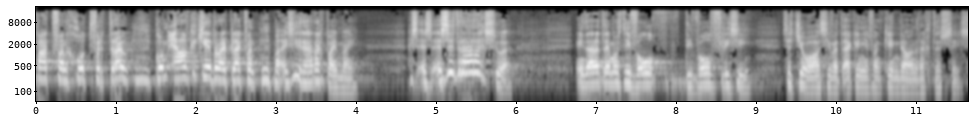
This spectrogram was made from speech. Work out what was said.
pad van God vertrou, kom elke keer by daai plek van, maar is hy regtig by my? Is is is dit regtig so? En dan het hy mos die wolf die wolfvliesie situasie wat ek en jy van ken daar in Rigters 6.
